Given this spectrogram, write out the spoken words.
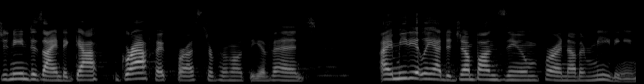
Janine designed a gaf- graphic for us to promote the event, I immediately had to jump on Zoom for another meeting.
